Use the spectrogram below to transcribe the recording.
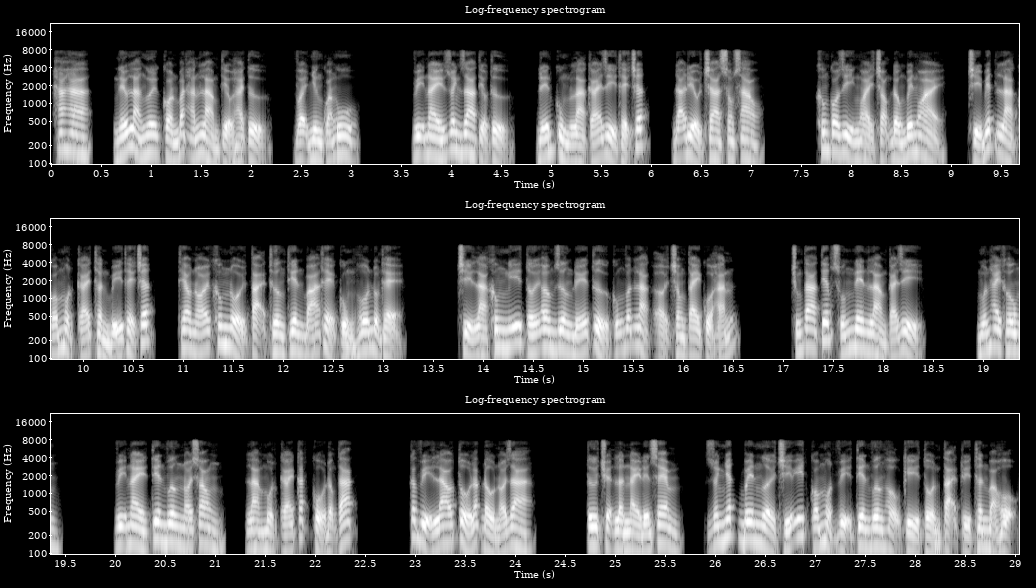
Ha ha, nếu là ngươi còn bắt hắn làm tiểu hài tử vậy nhưng quá ngu. Vị này doanh gia tiểu tử, đến cùng là cái gì thể chất, đã điều tra xong sao? Không có gì ngoài trọng đồng bên ngoài, chỉ biết là có một cái thần bí thể chất, theo nói không nổi tại thương thiên bá thể cùng hôn độn thể. Chỉ là không nghĩ tới âm dương đế tử cũng vẫn lạc ở trong tay của hắn. Chúng ta tiếp xuống nên làm cái gì? Muốn hay không? Vị này tiên vương nói xong, làm một cái cắt cổ động tác. Các vị lao tổ lắc đầu nói ra. Từ chuyện lần này đến xem, doanh nhất bên người chí ít có một vị tiên vương hậu kỳ tồn tại tùy thân bảo hộ,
